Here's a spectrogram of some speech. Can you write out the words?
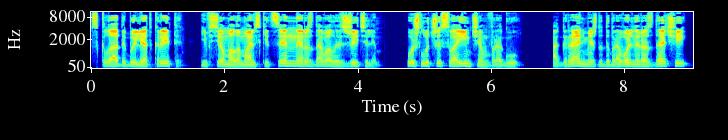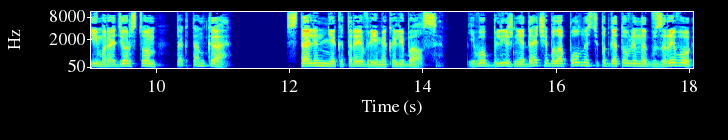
Склады были открыты, и все маломальски ценное раздавалось жителям. Уж лучше своим, чем врагу. А грань между добровольной раздачей и мародерством так тонка. Сталин некоторое время колебался. Его ближняя дача была полностью подготовлена к взрыву,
